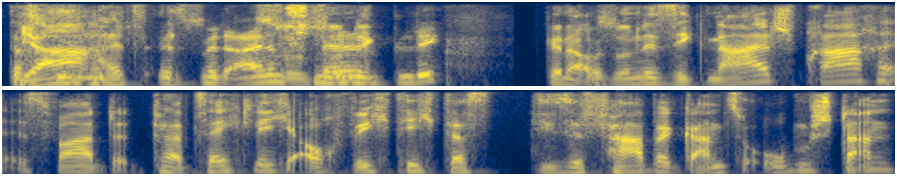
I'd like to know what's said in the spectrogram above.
Dass ja, halt mit, mit einem so, schnellen so eine, Blick Genau, so eine Signalsprache. Es war tatsächlich auch wichtig, dass diese Farbe ganz oben stand,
